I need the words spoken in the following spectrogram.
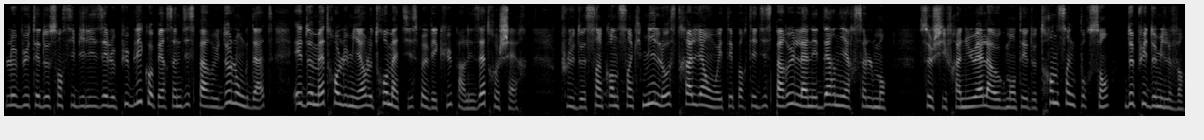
Le but est de sensibiliser le public aux personnes disparues de longue date et de mettre en lumière le traumatisme vécu par les êtres chers. Plus de 55 000 Australiens ont été portés disparus l'année dernière seulement. Ce chiffre annuel a augmenté de 35% depuis 2020.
